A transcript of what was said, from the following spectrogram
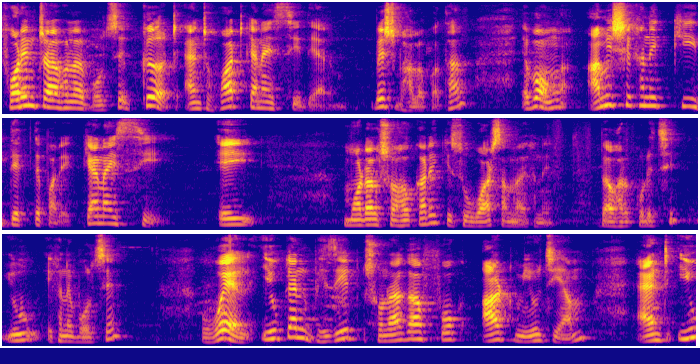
ফরেন ট্রাভেলার বলছে good and what can I see there বেশ ভালো কথা। এবং আমি সেখানে কি দেখতে পারি? ক্যান আই সি এই মডেল সহকারে কিছু ওয়ার্ডস আমরা এখানে ব্যবহার করেছি। ইউ এখানে বলছে well you can visit Sonargaon folk art museum and you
